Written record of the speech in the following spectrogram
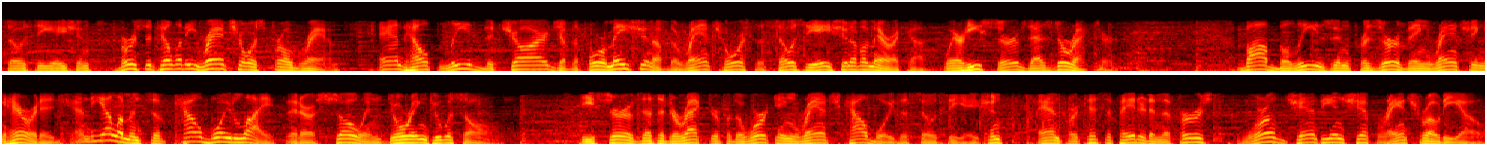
Association Versatility Ranch Horse Program and helped lead the charge of the formation of the Ranch Horse Association of America, where he serves as director. Bob believes in preserving ranching heritage and the elements of cowboy life that are so enduring to us all. He serves as a director for the Working Ranch Cowboys Association and participated in the first World Championship Ranch Rodeo.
